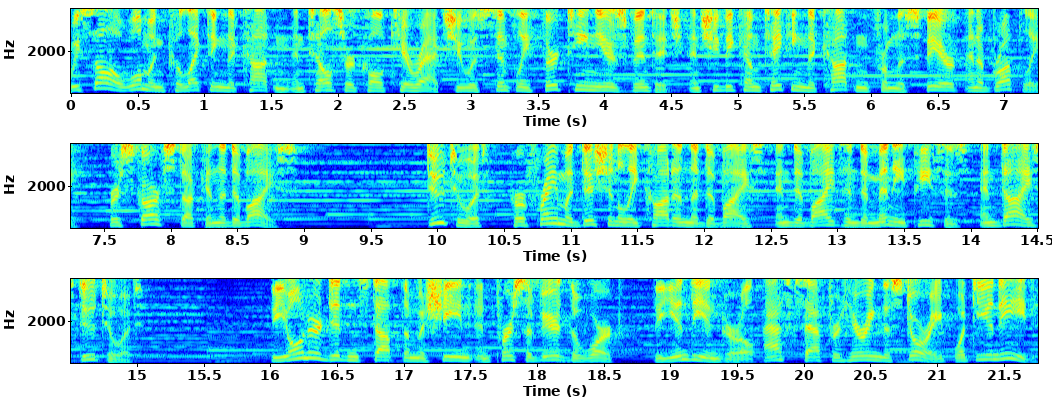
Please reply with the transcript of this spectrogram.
We saw a woman collecting the cotton and tells her call Kirat she was simply 13 years vintage and she become taking the cotton from the sphere and abruptly, her scarf stuck in the device. Due to it, her frame additionally caught in the device and divides into many pieces and dies due to it. The owner didn't stop the machine and persevered the work, the Indian girl asks after hearing the story what do you need?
